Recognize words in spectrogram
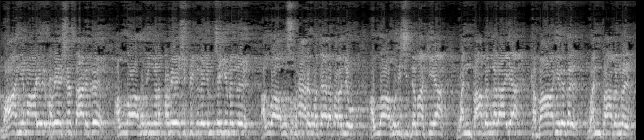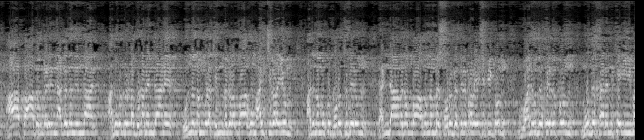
മാന്യമായ ഒരു പ്രവേശന സ്ഥാനത്ത് അള്ളാഹു നിങ്ങളെ പ്രവേശിപ്പിക്കുകയും ചെയ്യുമെന്ന് അള്ളാഹു സുബ്ഹാനഹു വതആല പറഞ്ഞു. അള്ളാഹു നിഷിദ്ധമാക്കിയ വൻ പാപങ്ങളായ കബായിറുകൾ വൻ പാപങ്ങൾ ആ പാപങ്ങളിൽ നിന്ന് അകന്നു നിന്നാൽ അതുകൊണ്ടുള്ള ഗുണമെന്താണ്? ഒന്ന് നമ്മുടെ തിന്മകൾ അള്ളാഹു മായ്ച്ചു കളയും. അത് നമുക്ക് പുറത്തു തരും. രണ്ടാമത് അള്ളാഹു നമ്മെ സ്വർഗത്തിൽ പ്രവേശിപ്പിക്കും. വനുദുഹലുക്കും മുദ്ഖലൻ കരീമ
